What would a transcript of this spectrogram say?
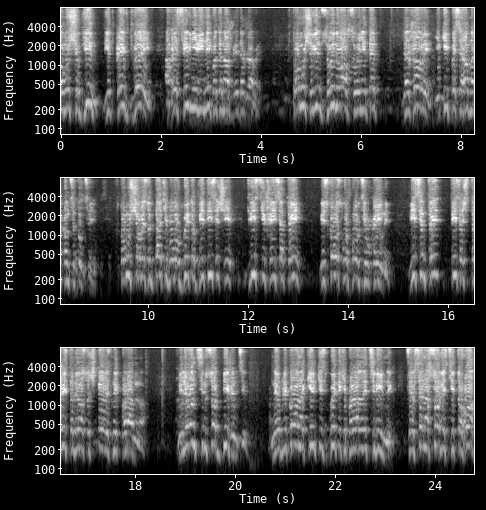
тому, що він відкрив двері агресивній війни проти нашої держави, в тому, що він зруйнував суверенітет держави, який присягав на Конституції, в тому, що в результаті було вбито 2263 військовослужбовці України, 8394 з них поранено, мільйон 700 біженців, необлікована кількість битих і поранених цивільних. Це все на совісті того,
